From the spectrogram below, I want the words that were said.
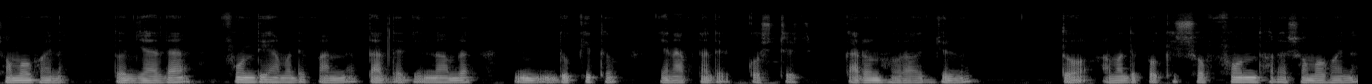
সম্ভব হয় না। তো যারা ফোন দিয়ে আমাদের পান না। তাদের জন্য আমরা দুঃখিত যেন আপনাদের কষ্টের কারণ হওয়ার জন্য। তো আমাদের পক্ষে সব ফোন ধরা সম্ভব হয় না।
